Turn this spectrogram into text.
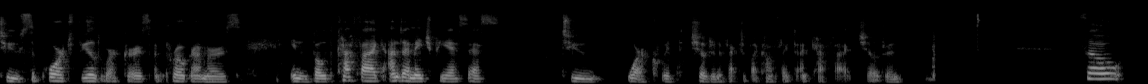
to support field workers and programmers in both CAAFAG and MHPSS to work with children affected by conflict and CAAFAG children. So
